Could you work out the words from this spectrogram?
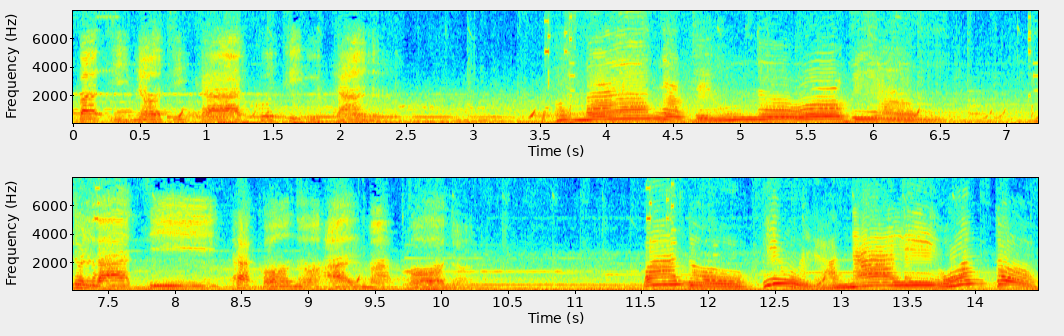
Batinotica kuti utana. Umana teuno obian. Nolati, kakono alma kono. Pano, piulanali unto.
